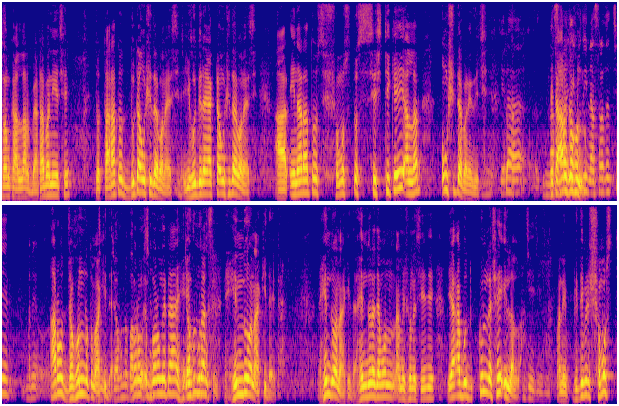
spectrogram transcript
সালামকে আল্লাহর বেটা বানিয়েছে। তো তারা তো দুটা অংশীদার বানাইছে। ইহুদিরা একটা অংশীদার বানাইছে। আর এনারা তো সমস্ত সৃষ্টিকেই আল্লাহর অংশীদার বানিয়ে দিয়েছে। এটা আরও চেয়ে মানে আরও জঘন্যতম আকিদা। বরং বরং এটা। হিন্দুয়ান আকিদা এটা। হিন্দুয়ান আকিদা। হিন্দুরা যেমন আমি শুনেছি যে ইয়াবুদ কুল্লা সেই ইল্লাল্লাহ। মানে পৃথিবীর সমস্ত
